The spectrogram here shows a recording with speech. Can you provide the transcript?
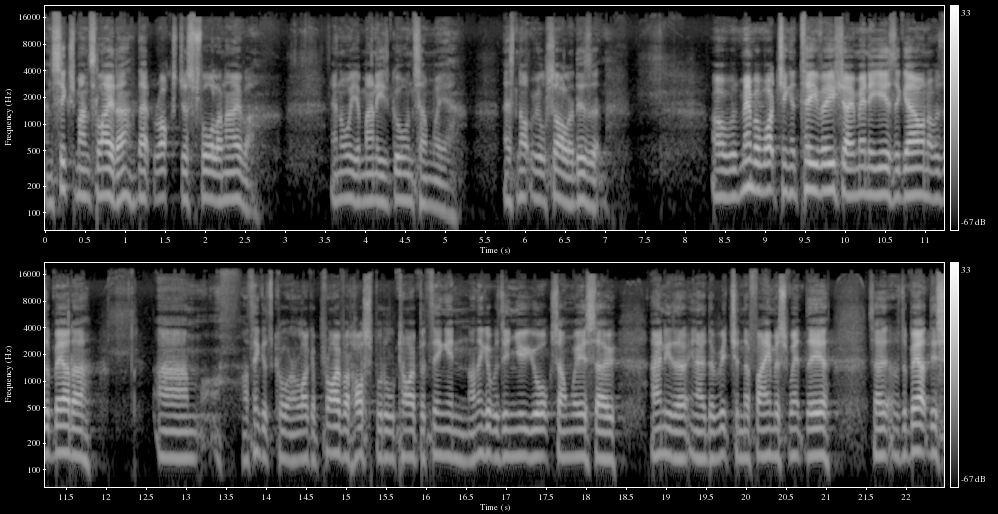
And six months later, that rock's just fallen over and all your money's gone somewhere. That's not real solid, is it? I remember watching a TV show many years ago, and it was about a, um, I think it's called like a private hospital type of thing in, I think it was in New York somewhere. So only the, you know, the rich and the famous went there. So it was about this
